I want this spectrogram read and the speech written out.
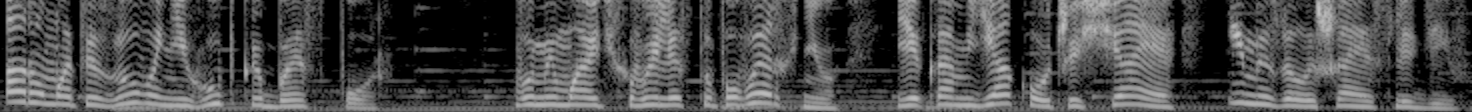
ароматизовані губки без пор. Вони мають хвилясту поверхню, яка м'яко очищає і не залишає слідів.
